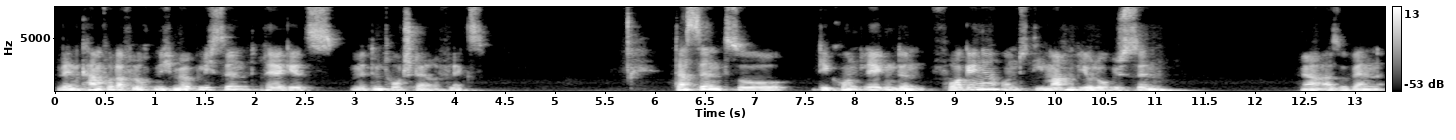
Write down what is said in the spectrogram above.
wenn Kampf oder Flucht nicht möglich sind, reagiert es mit dem Todstellreflex. Das sind so die grundlegenden Vorgänge und die machen biologisch Sinn. Ja, also wenn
